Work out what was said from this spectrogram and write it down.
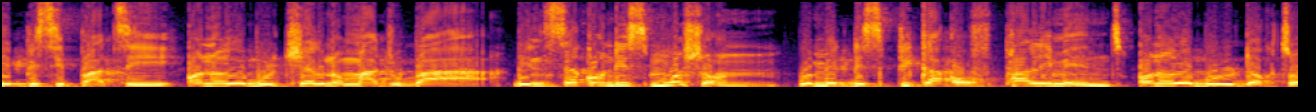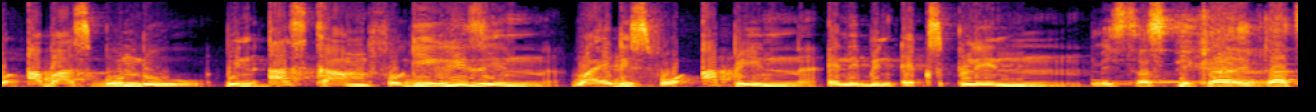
apc party honourable chernor maju bah bin second this motion We make the speaker of parliament honourable dr abbas bundu bin ask am for the reason why this for happen and e been explain. Mr. Speaker, if that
